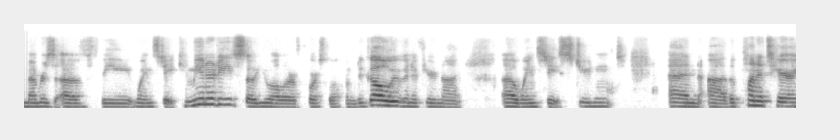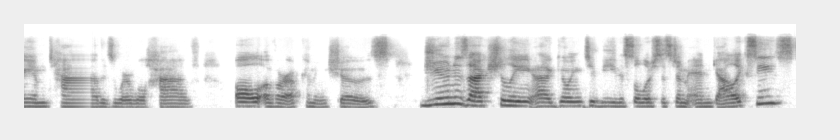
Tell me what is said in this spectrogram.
members of the Wayne State community. So you all are of course welcome to go, even if you're not a Wayne State student. And uh, the planetarium tab is where we'll have all of our upcoming shows. June is actually uh, going to be the solar system and galaxies.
